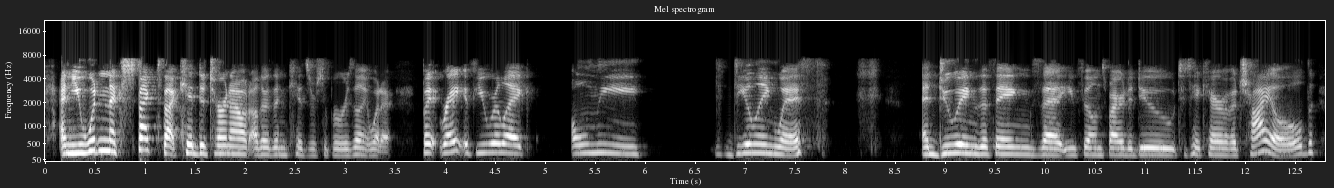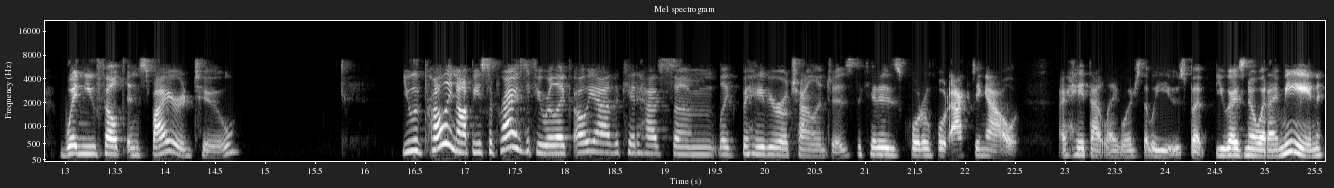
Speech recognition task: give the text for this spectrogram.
and you wouldn't expect that kid to turn out other than kids are super resilient, whatever. But right, if you were like only dealing with and doing the things that you feel inspired to do to take care of a child when you felt inspired to, you would probably not be surprised if you were like, oh, yeah, the kid has some like behavioral challenges. The kid is quote unquote acting out. I hate that language that we use, but you guys know what I mean,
